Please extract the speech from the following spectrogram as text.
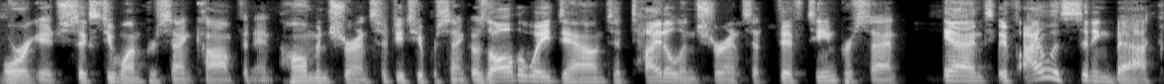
Mortgage, 61% confident. Home insurance, 52% goes all the way down to title insurance at 15%. And if I was sitting back,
